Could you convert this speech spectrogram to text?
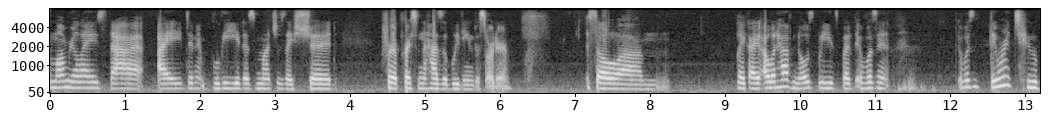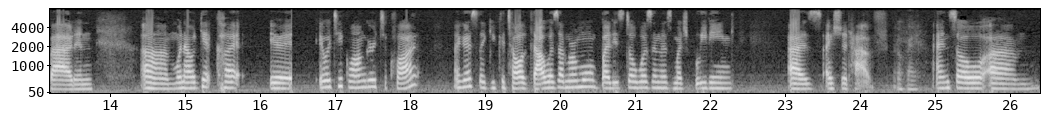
mom realized that I didn't bleed as much as I should for a person that has a bleeding disorder. So um, like I, I would have nosebleeds, but it wasn't it wasn't they weren't too bad. And um, when I would get cut, it it would take longer to clot. I guess like you could tell that, that was abnormal, but it still wasn't as much bleeding as I should have. Okay. And so um,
